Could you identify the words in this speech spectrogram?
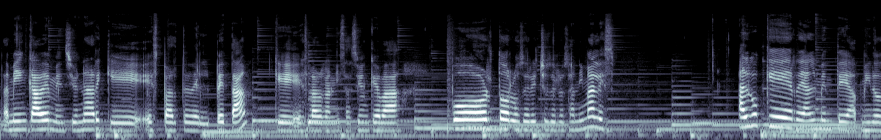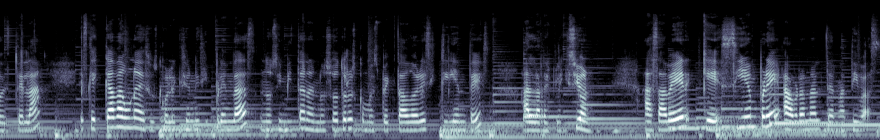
también cabe mencionar que es parte del PETA, que es la organización que va por todos los derechos de los animales. Algo que realmente admiro de Estela es que cada una de sus colecciones y prendas nos invitan a nosotros como espectadores y clientes a la reflexión, a saber que siempre habrán alternativas.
